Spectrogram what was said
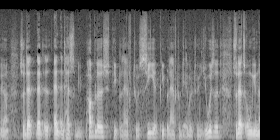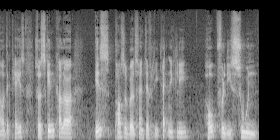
yeah? So that that is, and it has to be published people have to see it people have to be able to use it. So that's only now the case. So skin color is possible scientifically, technically, hopefully soon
